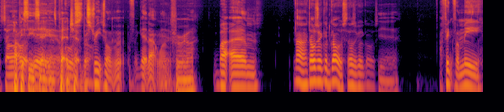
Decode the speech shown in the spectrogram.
So Papiss Cisse yeah, against course, Cech, The streets won't forget that one. Yeah, for real. But um, no, those are good goals. Those are good goals. Yeah. I think for me,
